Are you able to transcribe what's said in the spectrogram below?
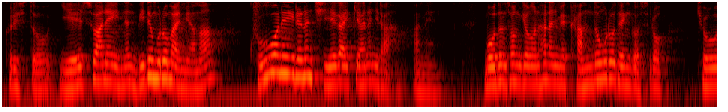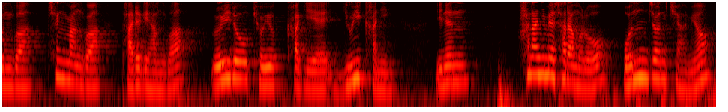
그리스도 예수 안에 있는 믿음으로 말미암아 구원에 이르는 지혜가 있게 하느니라. 아멘. 모든 성경은 하나님의 감동으로 된 것으로 교훈과 책망과 바르게 함과 의로 교육하기에 유익하니 이는 하나님의 사람으로 온전케 하며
